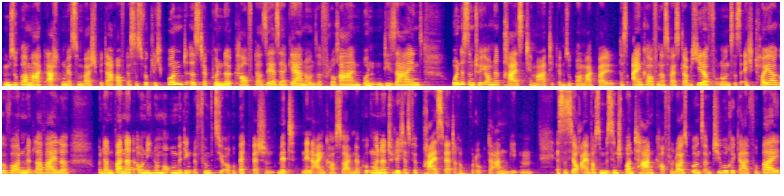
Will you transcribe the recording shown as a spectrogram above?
Im Supermarkt achten wir zum Beispiel darauf, dass es wirklich bunt ist. Der Kunde kauft da sehr, sehr gerne unsere floralen, bunten Designs und es ist natürlich auch eine Preisthematik im Supermarkt, weil das Einkaufen, das weiß, glaube ich, jeder von uns, ist echt teuer geworden mittlerweile. Und dann wandert auch nicht nochmal unbedingt eine 50 Euro Bettwäsche mit in den Einkaufswagen. Da gucken wir natürlich, dass wir preiswertere Produkte anbieten. Es ist ja auch einfach so ein bisschen spontan Kauf. Du läufst bei uns am Chibo-Regal vorbei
